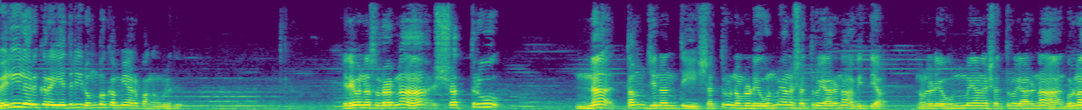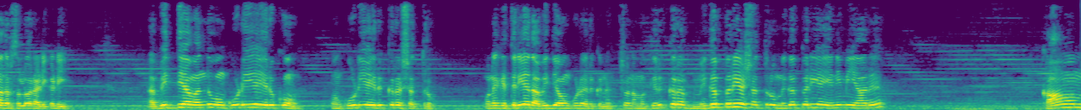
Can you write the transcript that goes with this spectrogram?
வெளியில் இருக்கிற எதிரி ரொம்ப கம்மியாக இருப்பாங்க உங்களுக்கு. இறைவன் என்ன சொல்கிறாருன்னா சத்ரு ந தம் ஜினந்தி. சத்ரு நம்மளுடைய உண்மையான சத்ரு யாருன்னா அவித்யா. நம்மளுடைய உண்மையான சத்ரு யாருன்னா குருநாதர் சொல்லுவார் அடிக்கடி அவித்யா வந்து உன் கூடயே இருக்கும். உன் கூடயே இருக்கிற சத்ரு. உனக்கு தெரியாது அவித்யா உன் கூட இருக்குன்னு. ஸோ நமக்கு இருக்கிற மிகப்பெரிய சத்ரு மிகப்பெரிய எனிமி யாரு? காமம்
